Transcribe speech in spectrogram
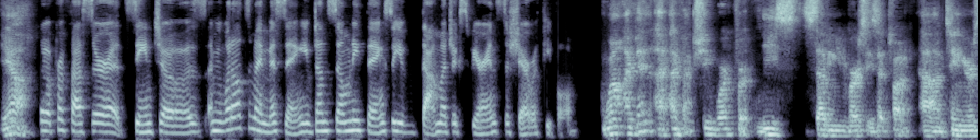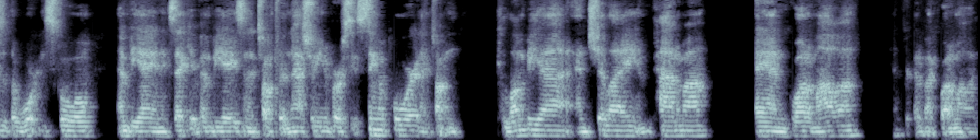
Yeah. So a professor at St. Joe's. I mean, what else am I missing? You've done so many things, so you've that much experience to share with people. Well, I've been, I've actually worked for at least seven universities. I taught uh, 10 years at the Wharton School, MBA and executive MBAs, and I taught for the National University of Singapore, and I taught in Colombia and Chile and Panama and Guatemala. I forgot about Guatemala.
